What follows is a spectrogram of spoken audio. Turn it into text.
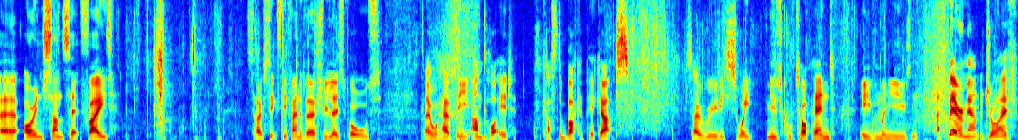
uh, Orange Sunset Fade. So 60th anniversary Les Pauls. They all have the unpotted custom bucker pickups. So really sweet musical top end, even when you're using a fair amount of drive.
